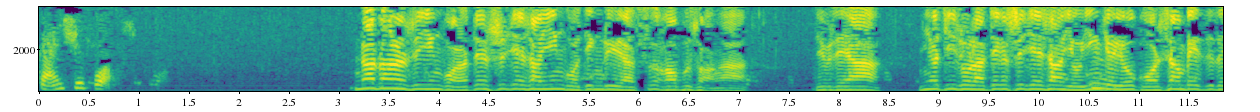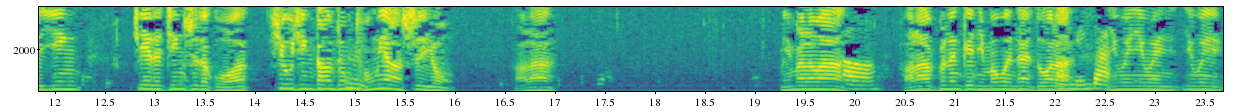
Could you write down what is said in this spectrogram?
感恩师傅。那当然是因果了。这个世界上因果定律啊，丝毫不爽啊，对不对啊？你要记住了，这个世界上有因就有果，上辈子的因结的今世的果，修行当中嗯同样适用。好了，明白了吗？啊、好了，不能给你们问太多了，我明白因为因为因为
